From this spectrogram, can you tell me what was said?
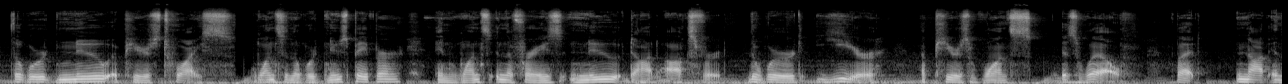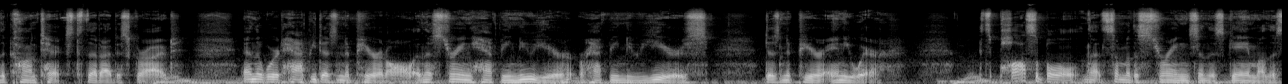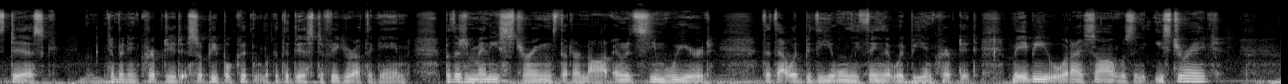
The word new appears twice, once in the word newspaper and once in the phrase new.oxford. The word year appears once as well, but not in the context that I described. And the word happy doesn't appear at all, and the string happy new year or happy new years doesn't appear anywhere. It's possible that some of the strings in this game on this disc have been encrypted so people couldn't look at the disc to figure out the game. But there's many strings that are not, and it would seem weird that that would be the only thing that would be encrypted. Maybe what I saw was an Easter egg,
